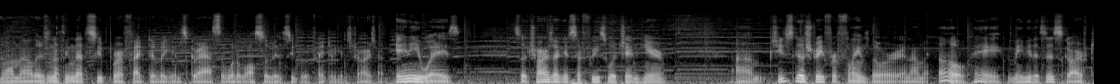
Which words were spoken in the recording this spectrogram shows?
Well, no, there's nothing that's super effective against grass that would have also been super effective against Charizard. Anyways, so Charizard gets a free switch in here. Um, she just goes straight for Flamethrower, and I'm like, oh, hey, maybe this is Scarfed.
